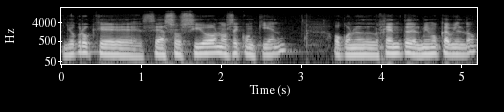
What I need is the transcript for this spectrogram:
yo creo que se asoció no sé con quién o con el gente del mismo cabildo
